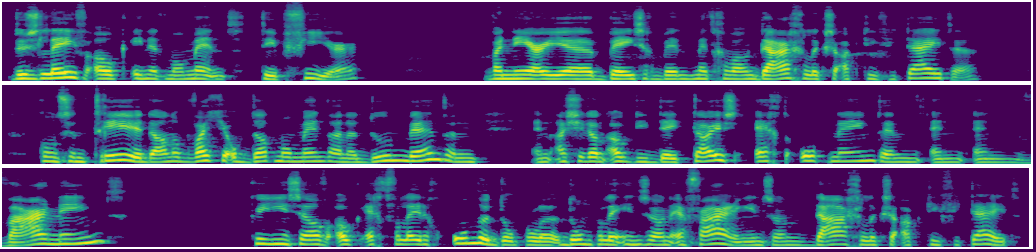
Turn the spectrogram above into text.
Dus leef ook in het moment, tip 4. Wanneer je bezig bent met gewoon dagelijkse activiteiten. Concentreer je dan op wat je op dat moment aan het doen bent. En, en als je dan ook die details echt opneemt en, en, en waarneemt kun je jezelf ook echt volledig onderdompelen dompelen in zo'n ervaring, in zo'n dagelijkse activiteit.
